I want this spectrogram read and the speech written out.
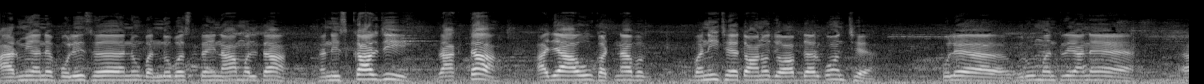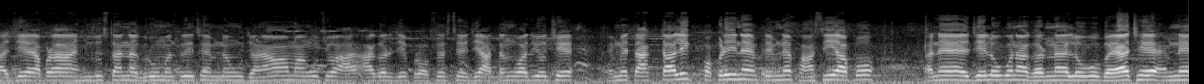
આર્મી અને પોલીસનું બંદોબસ્ત કંઈ ના મળતા અને નિષ્કાળજી રાખતા આજે આવું ઘટના બની છે, તો આનો જવાબદાર કોણ છે? પોલે ગૃહમંત્રી અને જે આપણા હિન્દુસ્તાનના ગૃહમંત્રી છે, એમને હું જણાવવા માગું છું આગળ જે પ્રોસેસ છે, જે આતંકવાદીઓ છે, એમને તાત્કાલિક પકડીને તેમને ફાંસી આપો અને જે લોકોના ઘરના લોકો ગયા છે, એમને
